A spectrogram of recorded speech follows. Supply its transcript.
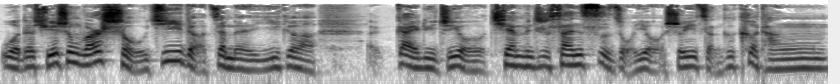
我的学生玩手机的这么一个概率只有千分之三四左右，所以整个课堂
